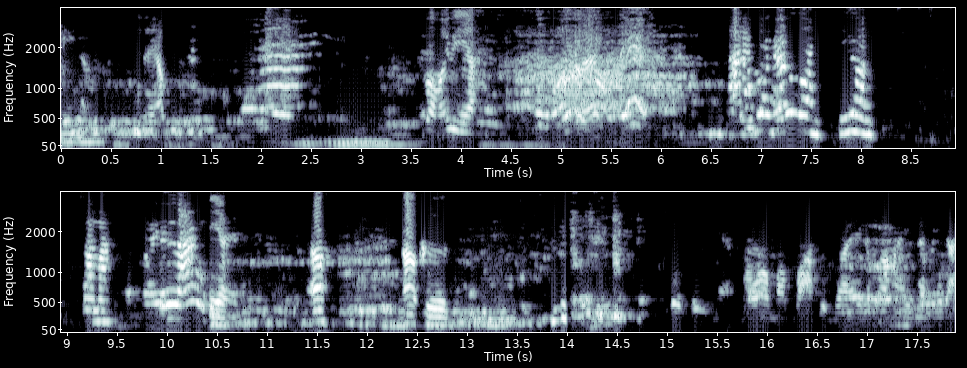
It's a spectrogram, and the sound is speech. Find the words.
อยู่ไหนครับบอกไม่มีอะอ่านก่อนนะทุกคนชี้ก่อนตามมาเป็นล้างเนี่ยเอ้าเอ้าคือเขาเอามาฝากไว้แล้วก็ให้ท่านผู้ใหญ่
